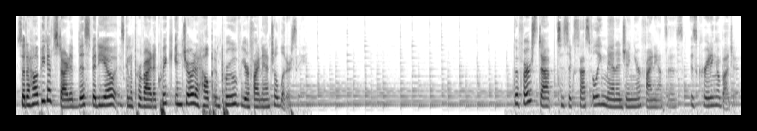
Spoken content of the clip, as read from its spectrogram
So to help you get started, this video is going to provide a quick intro to help improve your financial literacy. The first step to successfully managing your finances is creating a budget.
